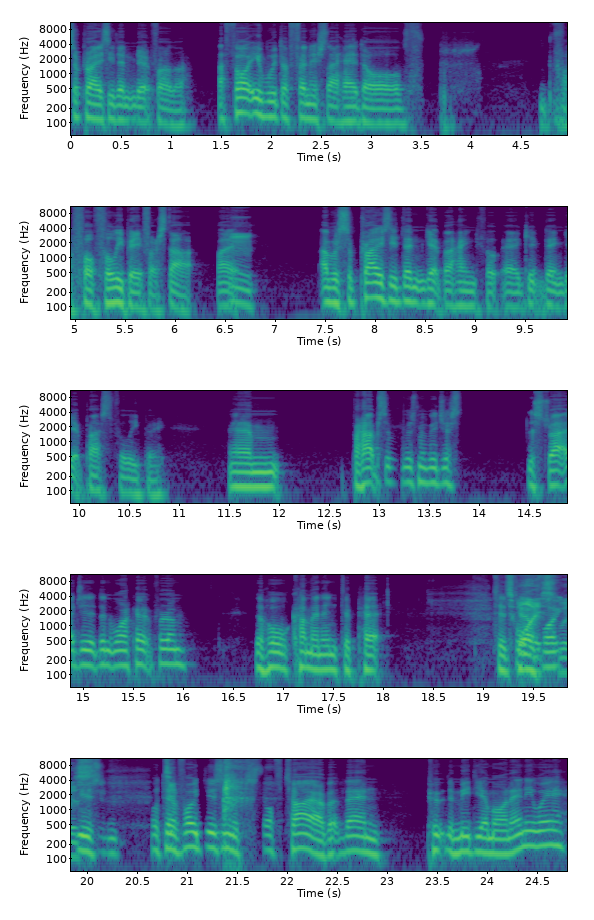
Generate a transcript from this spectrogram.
surprised he didn't get further. I thought he would have finished ahead of for, Felipe for a start. Like, Mm. I was surprised he didn't get behind, uh, didn't get past Felipe. Um, perhaps it was maybe just the strategy that didn't work out for him. The whole coming into pit to, to avoid was- using well to avoid using the soft tire, but then put the medium on anyway.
